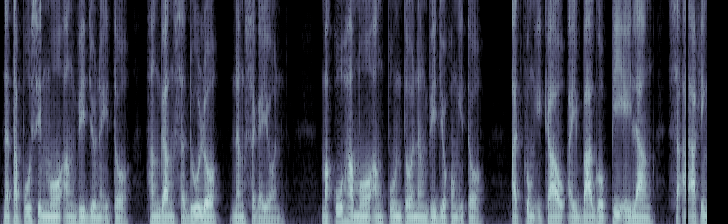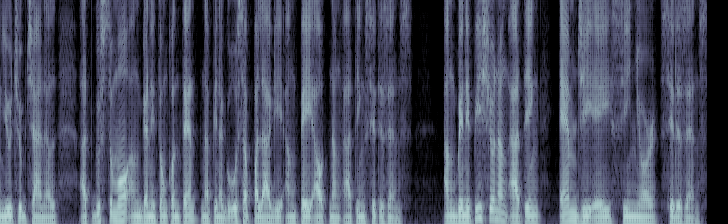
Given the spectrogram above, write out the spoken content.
na tapusin mo ang video na ito hanggang sa dulo ng sagayon. Makuha mo ang punto ng video kong ito. At kung ikaw ay bago PA lang sa aking YouTube channel at gusto mo ang ganitong content na pinag-uusap palagi ang payout ng ating citizens, ang benepisyo ng ating MGA Senior Citizens.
